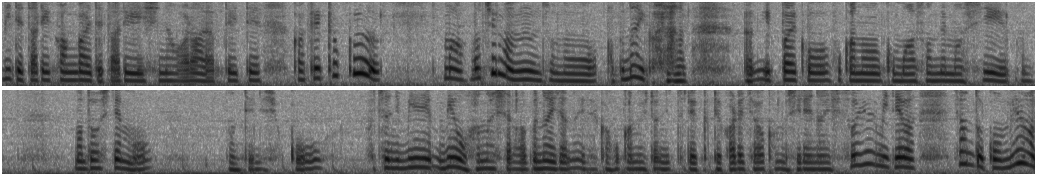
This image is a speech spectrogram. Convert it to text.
見てたり考えてたりしながらやっていて結局まあもちろんその危ないからいっぱいこう他の子も遊んでますし、まあ、どうしても何て言うんでしょうこう普通に目目を離したら危ないじゃないですか。他の人に連れてかれちゃうかもしれないし。そういう意味ではちゃんとこう目は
